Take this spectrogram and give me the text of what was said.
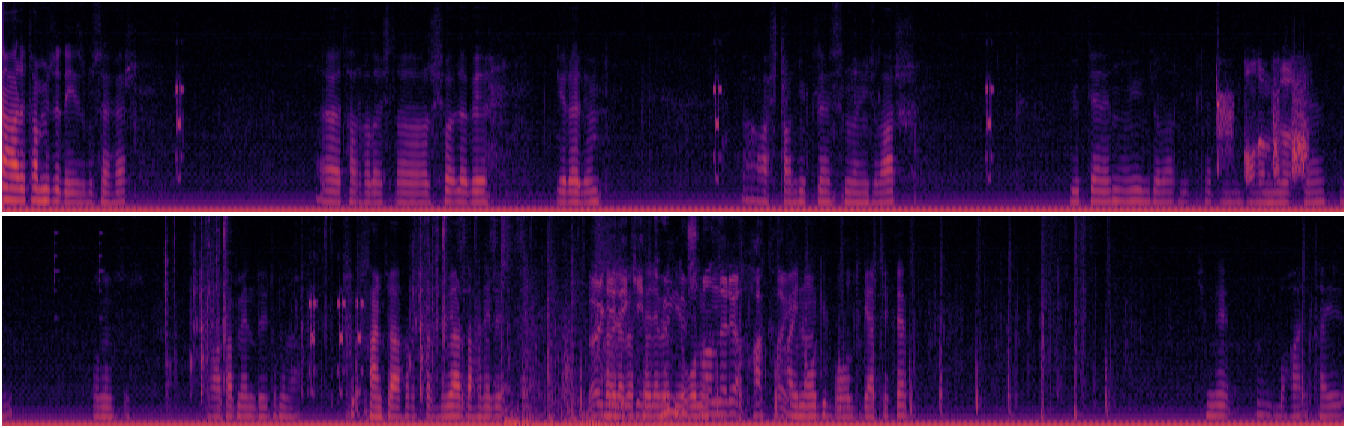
harita müzedeyiz bu sefer. Evet arkadaşlar şöyle bir girelim. Yavaştan yüklensin oyuncular. Yüklenin oyuncular yüklenin. Olumsuz. Yüklensin. Olumsuz. Bu adam beni duydu mu da? Sanki arkadaşlar duyar da hani bir Bölgedeki söylemediği olumsuz. düşmanları haklayın. Aynı o gibi oldu gerçekten. Şimdi bu haritayı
